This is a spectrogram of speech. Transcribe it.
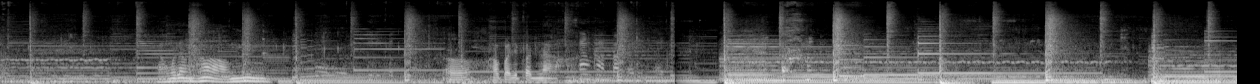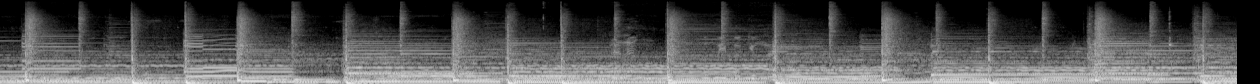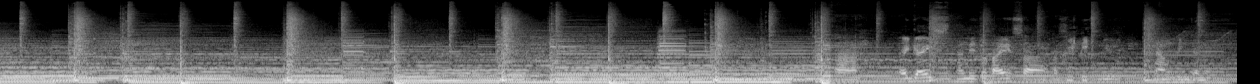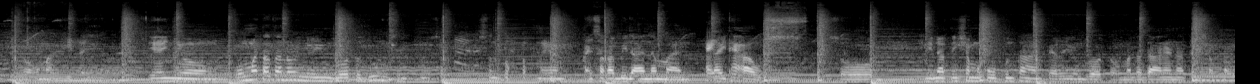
Ang walang hangin. Oo, kapalipad na ako. Tayo sa Pacific View ng Mindanao. So kung makikita nyo. Yan yung, kung matatanaw nyo yung grotto dun sa, sa suntok-tok na yan. Ay sa kabila naman, lighthouse. So, hindi natin siya mapupuntahan pero yung grotto, matadaanan natin siya pa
